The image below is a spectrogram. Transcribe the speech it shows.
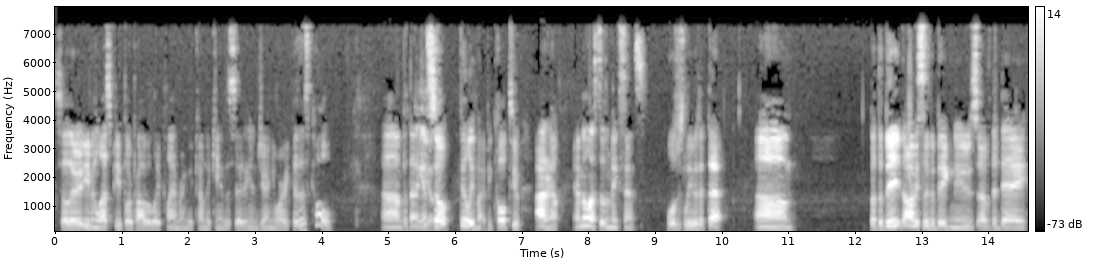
so there are even less people are probably clamoring to come to Kansas City in January because it's cold. Um, but then again, Yep. so Philly might be cold too. I don't know. MLS doesn't make sense. We'll just leave it at that. Um, but the big, obviously, the big news of the day,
